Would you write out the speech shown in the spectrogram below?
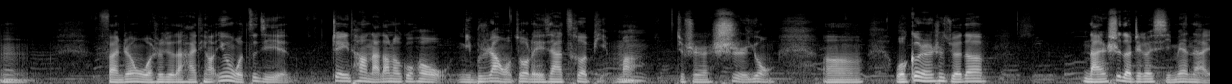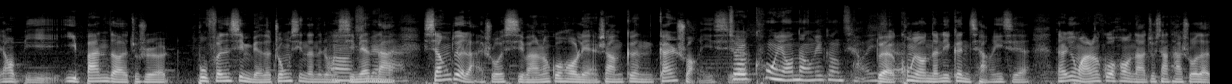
嗯，反正我是觉得还挺好，因为我自己这一套拿到了过后，你不是让我做了一下测评嘛，就是试用。嗯，我个人是觉得男士的这个洗面奶要比一般的就是。不分性别的中性的那种洗面奶，相对来说洗完了过后脸上更干爽一些，就是控油能力更强一些。对，控油能力更强一些。但是用完了过后呢，就像他说的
